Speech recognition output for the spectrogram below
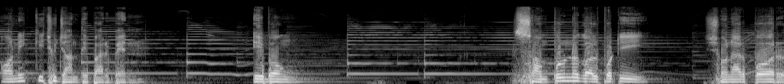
অনেক কিছু জানতে পারবেন এবং সম্পূর্ণ গল্পটি শোনার পর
